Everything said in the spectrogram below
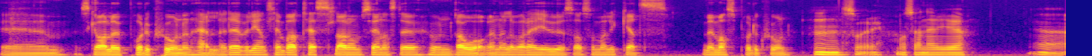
eh, skala upp produktionen heller. Det är väl egentligen bara Tesla de senaste hundra åren eller vad det är i USA som har lyckats med massproduktion. Mm, så är det. Och sen är det ju eh,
